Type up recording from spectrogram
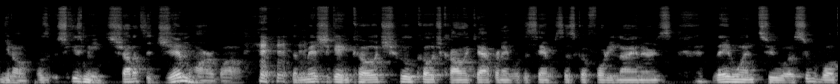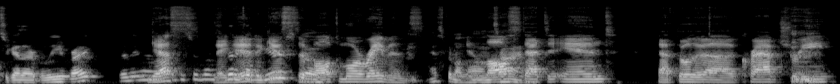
you know, was- excuse me. Shout out to Jim Harbaugh, the Michigan coach who coached Colin Kaepernick with the San Francisco 49ers. They went to a Super Bowl together, I believe, right? Did they win the yes, they It's been a did against the ago. Baltimore Ravens That's been a long and lost time. at the end. That throw the uh, crab tree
